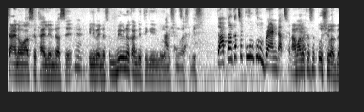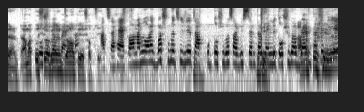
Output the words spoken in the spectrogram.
চায়নাও আছে থাইল্যান্ড আছে ফিলিপাইন আছে বিভিন্ন কান্ট্রি থেকে আচ্ছা, মেশিন। আসে বেশি। তো আপনার কাছে কোন কোন ব্র্যান্ড আছে আমার কাছে তোশিবা ব্র্যান্ড আমার তোশিবা ব্র্যান্ড জনপ্রিয় সবচেয়ে। আচ্ছা হ্যাঁ কারণ আমি অনেকবার শুনেছি যে Chandpur Toshiba service centre. Mainly Toshiba ব্র্যান্ডটাকে নিয়ে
